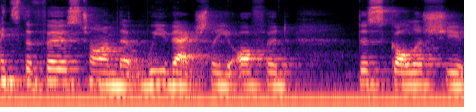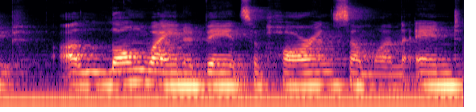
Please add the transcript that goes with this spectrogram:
it's the first time that we've actually offered the scholarship a long way in advance of hiring someone and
